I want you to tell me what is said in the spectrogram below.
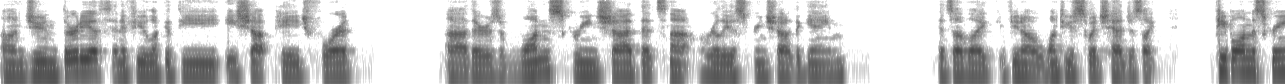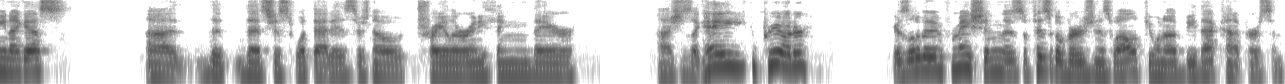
on June thirtieth, and if you look at the eShop page for it, uh, there's one screenshot that's not really a screenshot of the game. It's of like if you know one two switch had just like people on the screen, I guess. Uh, that that's just what that is. There's no trailer or anything there. Uh, she's like, hey, you can pre-order. Here's a little bit of information. There's a physical version as well if you want to be that kind of person.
